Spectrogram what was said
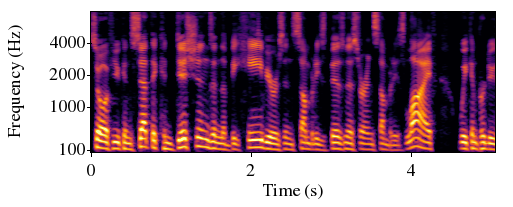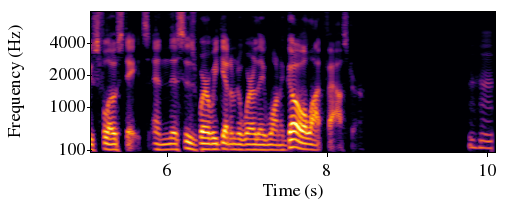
So if you can set the conditions and the behaviors in somebody's business or in somebody's life, we can produce flow states. And this is where we get them to where they want to go a lot faster. Mm-hmm.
